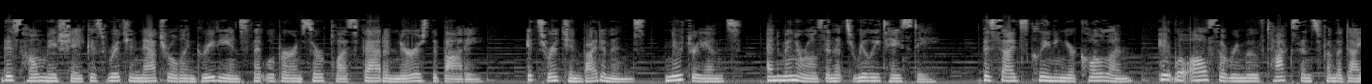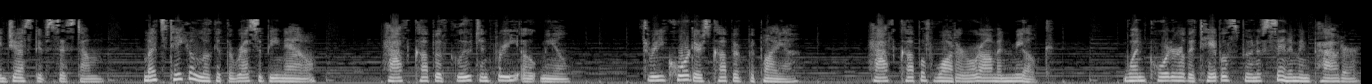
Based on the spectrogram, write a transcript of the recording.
This homemade shake is rich in natural ingredients that will burn surplus fat and nourish the body. It's rich in vitamins, nutrients, and minerals and it's really tasty. Besides cleaning your colon, it will also remove toxins from the digestive system. Let's take a look at the recipe now. Half cup of gluten-free oatmeal. 3 quarters cup of papaya. Half cup of water or almond milk. 1 quarter of a tablespoon of cinnamon powder.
